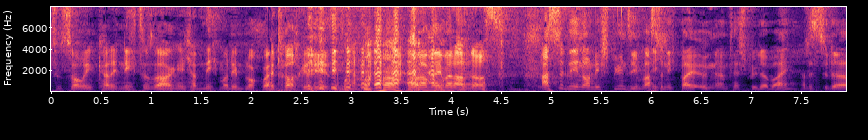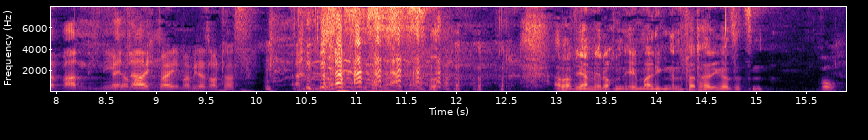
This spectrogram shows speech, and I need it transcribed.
Sorry, kann ich nicht so sagen. Ich habe nicht mal den Blogbeitrag gelesen. War mal jemand anders. Hast du den noch nicht spielen sehen? Warst du nicht bei irgendeinem Testspiel dabei? Hattest du da, waren nicht Nee, da war ich bei immer wieder Sonntags. Aber wir haben hier doch einen ehemaligen Innenverteidiger sitzen. Wo?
